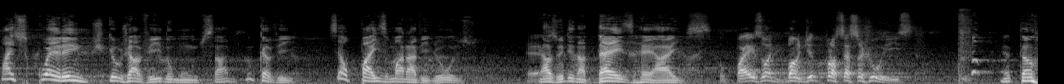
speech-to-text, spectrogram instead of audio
mais coerente que eu já vi no mundo, sabe? Nunca vi. Isso é um país maravilhoso. É. Gasolina 10 reais. O país onde bandido processa juiz. Então,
